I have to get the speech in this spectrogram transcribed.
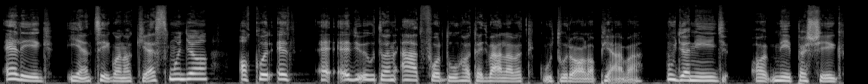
elég ilyen cég van, aki ezt mondja, akkor ez e, egy után átfordulhat egy vállalati kultúra alapjává. Ugyanígy a népesség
